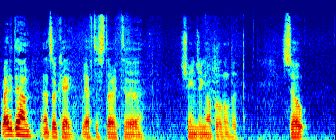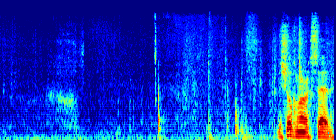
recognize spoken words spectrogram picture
Write it down, and that's okay. We have to start uh, changing up a little bit. So, the Shulchan Aruch said,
